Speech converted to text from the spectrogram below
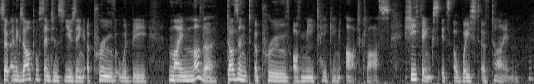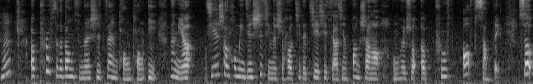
So, an example sentence using approve would be My mother doesn't approve of me taking art class. She thinks it's a waste of time. approve 这个动词呢是赞同、同意。那你要接上后面一件事情的时候，记得介系词要先放上哦。我们会说 approve of something. So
